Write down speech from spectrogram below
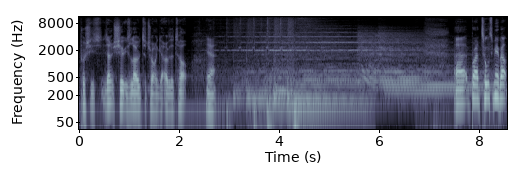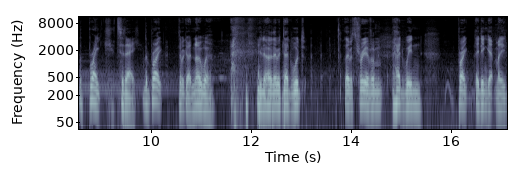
push his. He doesn't shoot his load to try and get over the top. Yeah. Uh, Brad, talk to me about the break today. The break. There we go. Nowhere. you know, they were deadwood. There were three of them. Headwind. Break. They didn't get many.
